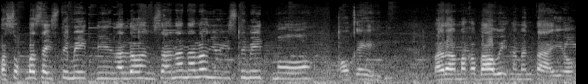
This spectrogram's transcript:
pasok ba sa estimate ni Nalon. Sana Nalon yung estimate mo, okay, para makabawi naman tayo.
